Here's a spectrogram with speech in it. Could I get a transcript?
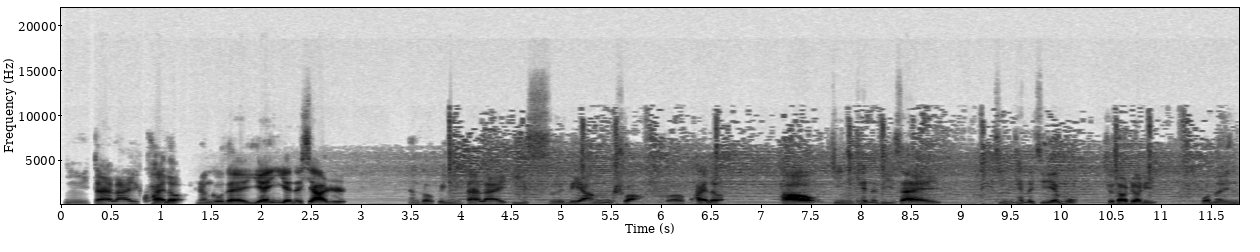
你带来快乐，能够在炎炎的夏日能够给你带来一丝凉爽和快乐。好，今天的比赛，今天的节目就到这里，我们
